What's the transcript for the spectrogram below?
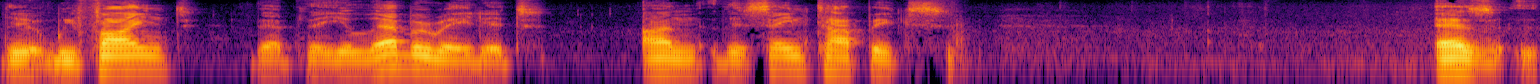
the, we find that they elaborated on the same topics as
